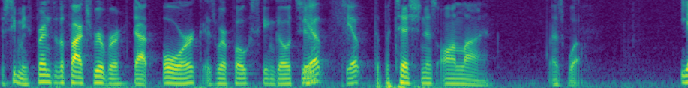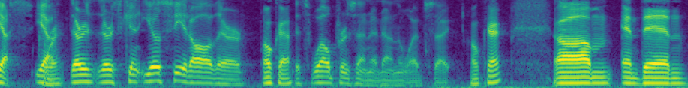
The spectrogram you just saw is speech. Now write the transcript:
excuse me, Friends of the Fox River.org is where folks can go to. Yep, yep. The petition is online as well. Yes, yeah. Correct. There, there's you'll see it all there. Okay. It's well presented on the website. Okay. Um, and then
